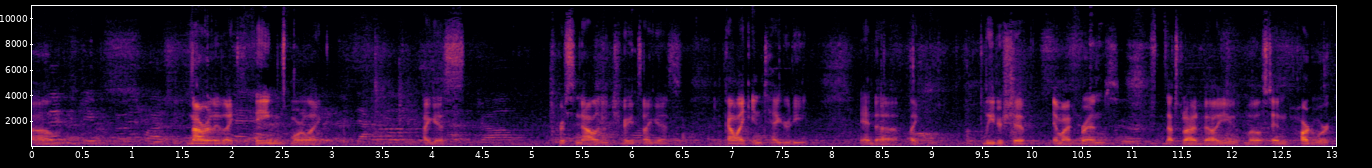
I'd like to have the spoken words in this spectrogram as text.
um, not really like things, more like, I guess, personality traits. I guess, kind of like integrity, and uh, like leadership in my friends. That's what I'd value most, and hard work,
